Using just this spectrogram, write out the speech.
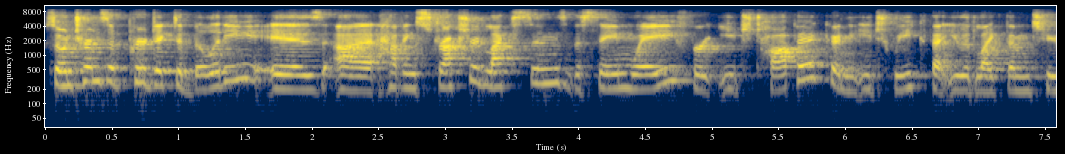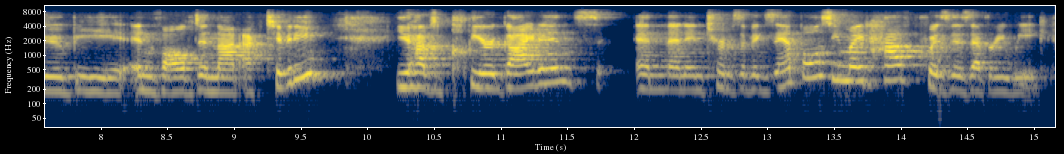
So in terms of predictability is uh, having structured lessons the same way for each topic and each week that you would like them to be involved in that activity. You have clear guidance and then in terms of examples, you might have quizzes every week.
